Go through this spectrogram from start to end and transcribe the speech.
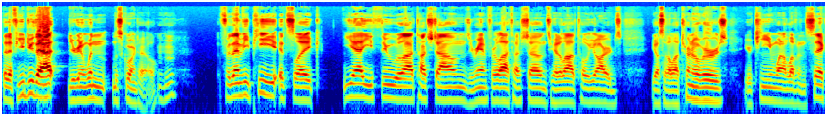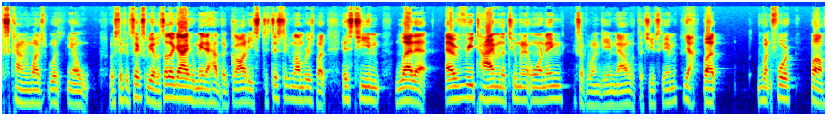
that if you do that, you're gonna win the scoring title. Mhm. For the MVP, it's like yeah, you threw a lot of touchdowns, you ran for a lot of touchdowns, you had a lot of total yards, you also had a lot of turnovers. Your team won 11 and six, kind of was with you know was six and six. We have this other guy who may not have the gaudy statistical numbers, but his team led at every time in the two minute warning, except one game now with the Chiefs game. Yeah. But went four. Well,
